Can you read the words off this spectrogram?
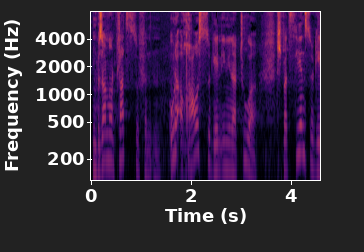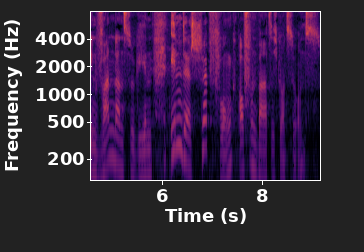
einen besonderen Platz zu finden oder auch rauszugehen in die Natur, spazieren zu gehen, wandern zu gehen. In der Schöpfung offenbart sich Gott zu uns.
